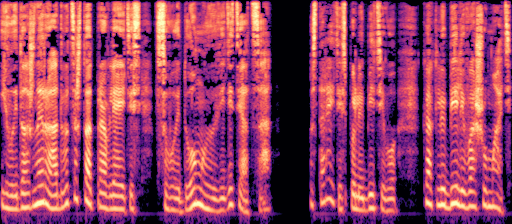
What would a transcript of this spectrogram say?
И вы должны радоваться, что отправляетесь в свой дом и увидите отца. Постарайтесь полюбить его, как любили вашу мать,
